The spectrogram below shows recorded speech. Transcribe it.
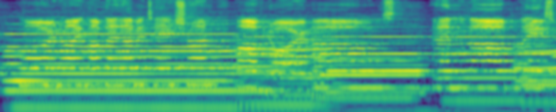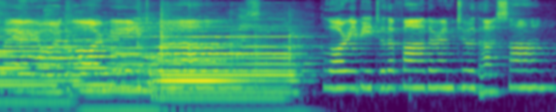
Lord, I love the habitation of your house and the place where your glory dwells. Glory be to the Father and to the Son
